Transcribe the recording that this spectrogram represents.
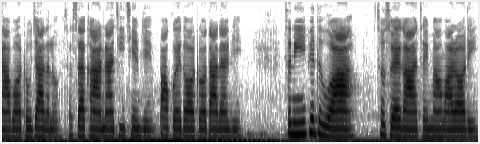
နာပေါ်တိုးကြသလိုဆက်ဆက်ခါနာကြည့်ချင်းဖြင့်ပောက်ကွဲသောဒေါသတန်းဖြင့်စနီးဖြစ်သူဟာဆွဆွဲကချိန်မှမာတော့သည်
